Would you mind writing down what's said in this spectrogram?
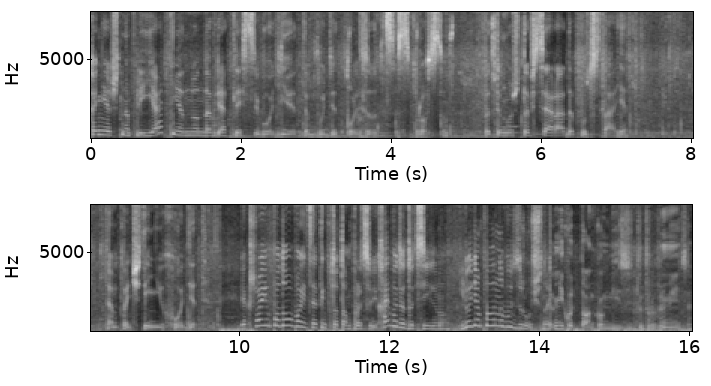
Конечно, приятнее, но навряд ли сегодня это будет пользоваться спросом, потому что вся рада пустая. Там почти не ходять. Якщо їм подобається тим, хто там працює, хай буде доцільно. Людям повинно бути зручно. Мені хоч танком їздити, тут, розумієте?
